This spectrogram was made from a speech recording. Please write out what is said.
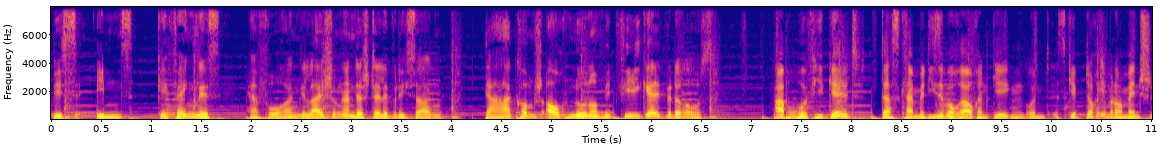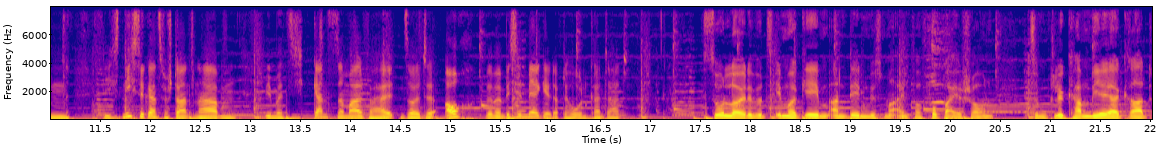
bis ins Gefängnis. Hervorragende Leistung an der Stelle, würde ich sagen. Da kommst auch nur noch mit viel Geld wieder raus. Apropos viel Geld, das kam mir diese Woche auch entgegen und es gibt doch immer noch Menschen, die es nicht so ganz verstanden haben, wie man sich ganz normal verhalten sollte, auch wenn man ein bisschen mehr Geld auf der hohen Kante hat. So Leute wird es immer geben, an denen müssen wir einfach vorbeischauen. Zum Glück haben wir ja gerade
